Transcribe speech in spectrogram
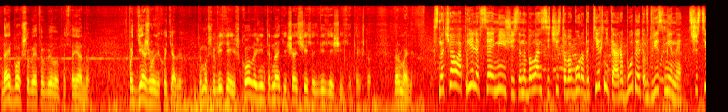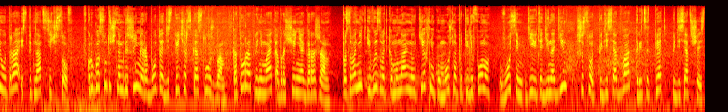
Дай бог, чтобы это было постоянно поддерживали хотя бы. Потому что везде и школы, и интернате сейчас чистят, везде чистят. Так что нормально. С начала апреля вся имеющаяся на балансе чистого города техника работает в две смены с 6 утра и с 15 часов. В круглосуточном режиме работает диспетчерская служба, которая принимает обращения горожан. Позвонить и вызвать коммунальную технику можно по телефону 8 911 652 35 56.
